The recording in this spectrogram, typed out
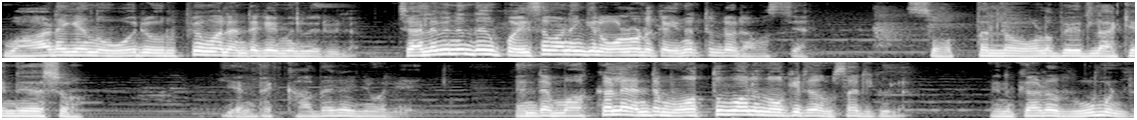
വാടകയൊന്നും ഒരു ഉറുപ്പ്യ പോലെ എന്റെ കൈമേൽ വരില്ല ചെലവിനെന്തെങ്കിലും പൈസ വേണമെങ്കിൽ ഓളോട് കൈനട്ടേണ്ട ഒരു അവസ്ഥയാണ് സ്വത്തെല്ലാം ഓളെ പേരിലാക്കിയതിന്റെ ശേഷം എന്റെ കഥ കഴിഞ്ഞ പോലെയായി എന്റെ മക്കളെ എന്റെ മുഖത്ത് പോലെ നോക്കിയിട്ട് സംസാരിക്കില്ല എനിക്കവിടെ റൂമുണ്ട്.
